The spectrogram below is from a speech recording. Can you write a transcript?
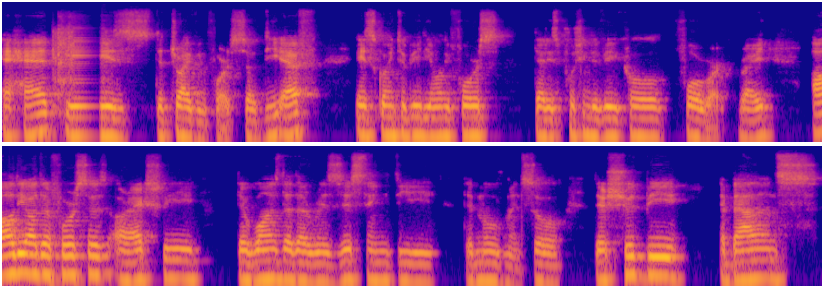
ahead is the driving force. So DF is going to be the only force that is pushing the vehicle forward, right? All the other forces are actually the ones that are resisting the, the movement. So there should be a balance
